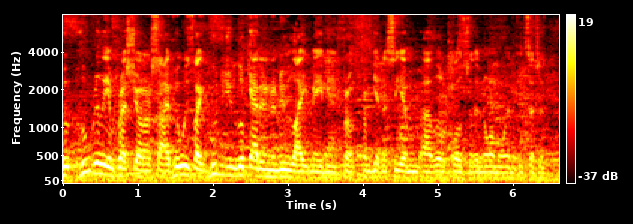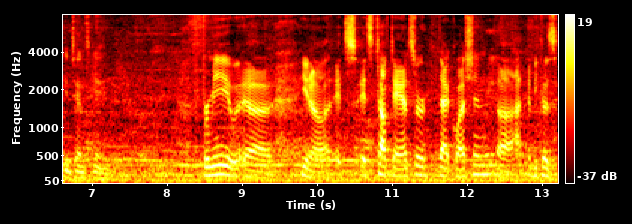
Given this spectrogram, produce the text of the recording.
Who, who really impressed you on our side? Who was like who did you look at in a new light maybe from, from getting to see him a little closer than normal in, in such an intense game? For me, uh, you know, it's it's tough to answer that question uh, because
